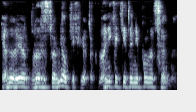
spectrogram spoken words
и она дает множество мелких веток, но они какие-то неполноценные.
